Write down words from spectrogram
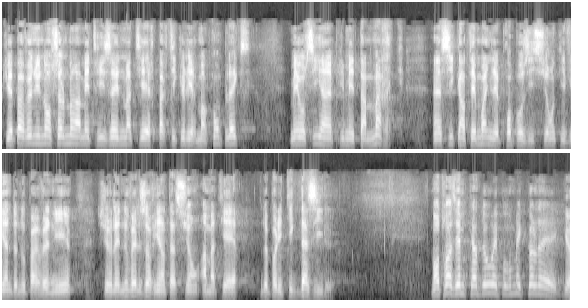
tu es parvenu non seulement à maîtriser une matière particulièrement complexe, mais aussi à imprimer ta marque, ainsi qu'en témoignent les propositions qui viennent de nous parvenir sur les nouvelles orientations en matière de politique d'asile. Mon troisième cadeau est pour mes collègues,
